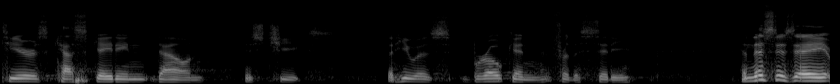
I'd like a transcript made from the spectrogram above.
tears cascading down his cheeks, that he was broken for the city. And this is a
